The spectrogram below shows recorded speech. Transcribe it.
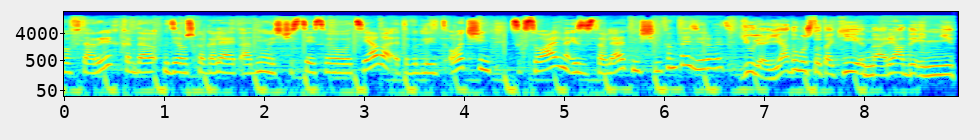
Во-вторых, когда девушка оголяет одну из частей своего тела, это выглядит очень сексуально и заставляет мужчин фантазировать. Юля, я думаю, что такие наряды не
